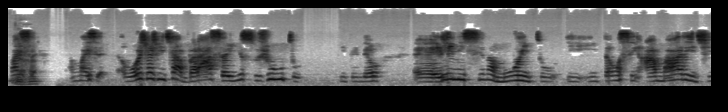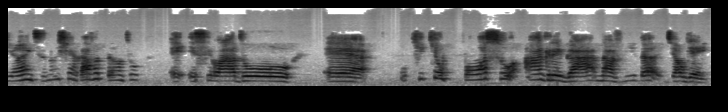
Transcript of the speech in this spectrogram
Mas, uhum. mas hoje a gente abraça isso junto, entendeu? É, ele me ensina muito, e então, assim, a Mari de antes não enxergava tanto é, esse lado, é, o que, que eu posso agregar na vida de alguém?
